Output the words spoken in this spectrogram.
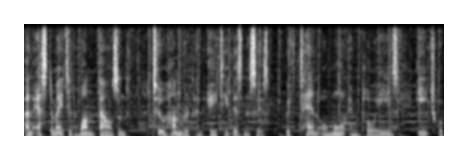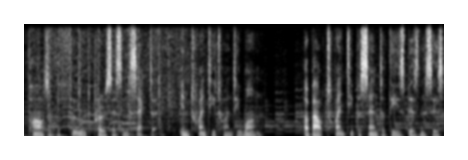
An estimated 1,280 businesses with 10 or more employees each were part of the food processing sector in 2021. About 20% of these businesses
